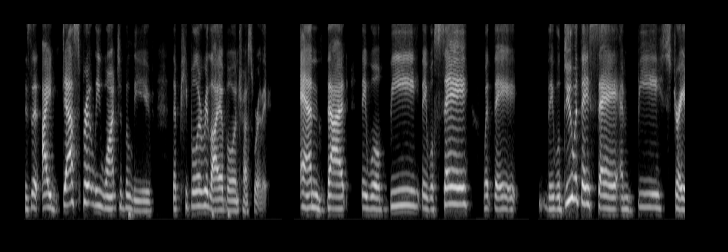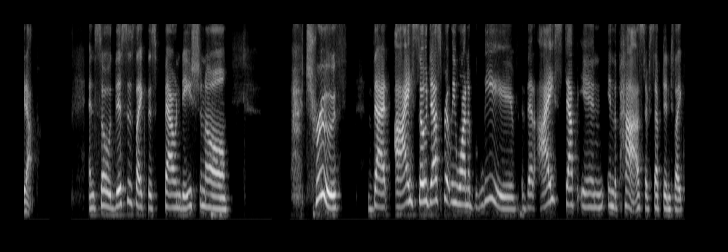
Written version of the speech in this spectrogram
is that i desperately want to believe that people are reliable and trustworthy and that they will be they will say what they they will do what they say and be straight up and so this is like this foundational truth that I so desperately want to believe that I step in in the past. I've stepped into like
